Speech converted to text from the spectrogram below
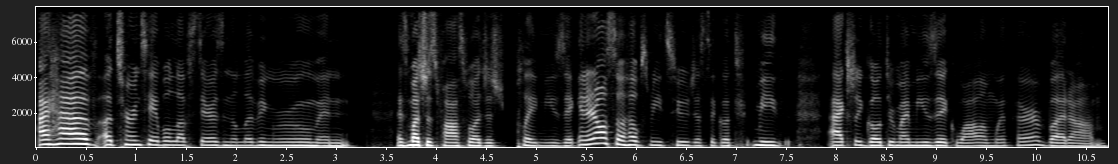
I have a turntable upstairs in the living room, and as much as possible, I just play music, and it also helps me too, just to go through me, actually go through my music while I'm with her, but um,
